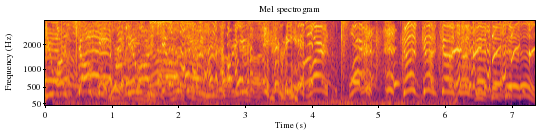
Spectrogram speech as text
You are joking! You are joking! Are you serious? Word! Word! Good, good, good, good, good, good, good.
